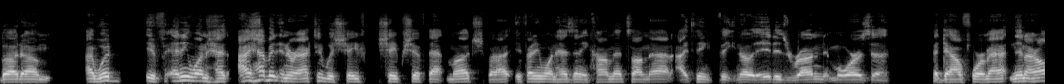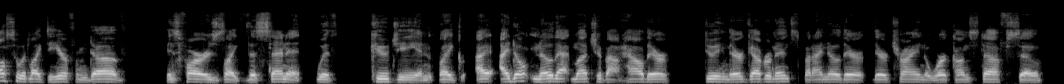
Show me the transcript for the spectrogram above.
But um, I would if anyone has, I haven't interacted with Shape Shapeshift that much, but I, if anyone has any comments on that, I think that you know it is run more as a, a DAO format. And then I also would like to hear from Dove as far as like the Senate with Kuji and like I I don't know that much about how they're doing their governance, but I know they're they're trying to work on stuff. So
